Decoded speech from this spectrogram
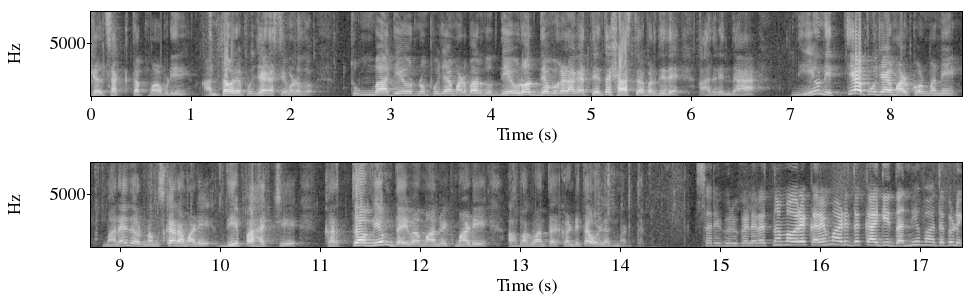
ಕೆಲ್ಸಕ್ಕೆ ತಪ್ಪು ಮಾಡ್ಬಿಡಿ ಅಂಥವರೇ ಪೂಜೆ ಜಾಸ್ತಿ ಮಾಡೋದು. ತುಂಬ ದೇವ್ರನ್ನೂ ಪೂಜೆ ಮಾಡಬಾರ್ದು. ದೇವರೋ ದೆವ್ವಗಳಾಗತ್ತೆ ಅಂತ ಶಾಸ್ತ್ರ ಬರೆದಿದೆ. ಆದ್ದರಿಂದ ನೀವು ನಿತ್ಯ ಪೂಜೆ ಮಾಡ್ಕೊಂಡು ಬನ್ನಿ. ಮನೆ ದೇವ್ರು ನಮಸ್ಕಾರ ಮಾಡಿ, ದೀಪ ಹಚ್ಚಿ, ಕರ್ತವ್ಯಂ ದೈವ ಮಾನ್ವಿಕ್ ಮಾಡಿ, ಆ ಭಗವಂತ ಖಂಡಿತ ಒಳ್ಳೇದು ಮಾಡ್ತಾನೆ. ಸರಿ ಗುರುಗಳೇ, ರತ್ನಮ್ಮ ಅವರೇ ಕರೆ ಮಾಡಿದ್ದಕ್ಕಾಗಿ ಧನ್ಯವಾದಗಳು.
